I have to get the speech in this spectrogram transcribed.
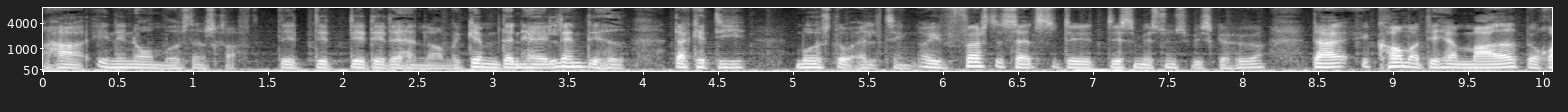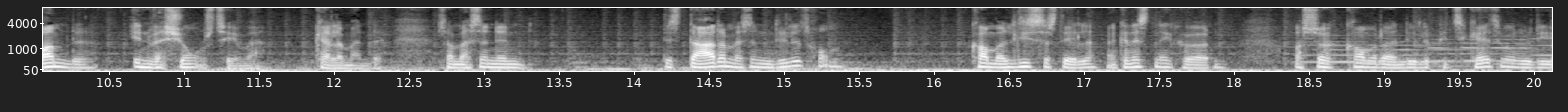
har en enorm modstandskraft. Det er det, det, det, det handler om. Og gennem den her elendighed, der kan de modstå alting. Og i første sats, det er det, som jeg synes, vi skal høre, der kommer det her meget berømte invasionstema, kalder man det, som er sådan en... Det starter med sådan en lille trum, kommer lige så stille, man kan næsten ikke høre den, og så kommer der en lille pizzicato-melodi,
